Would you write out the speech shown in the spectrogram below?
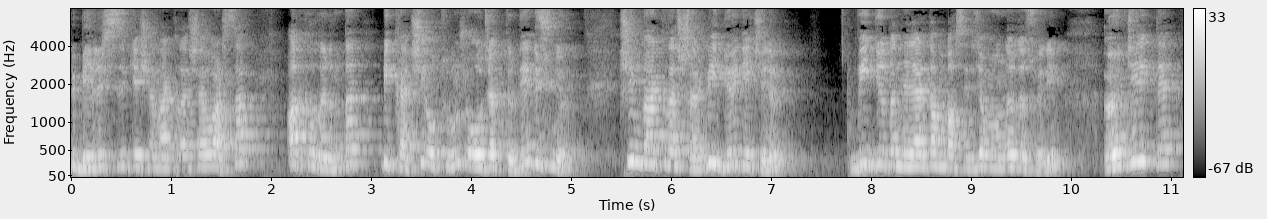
bir belirsizlik yaşayan arkadaşlar varsa akıllarında birkaç şey oturmuş olacaktır diye düşünüyorum. Şimdi arkadaşlar videoya geçelim. Videoda nelerden bahsedeceğim onları da söyleyeyim. Öncelikle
